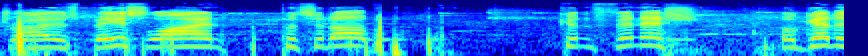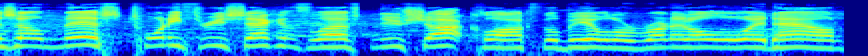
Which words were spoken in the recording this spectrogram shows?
drives baseline, puts it up, couldn't finish. He'll get his own miss. 23 seconds left. New shot clock. They'll be able to run it all the way down.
